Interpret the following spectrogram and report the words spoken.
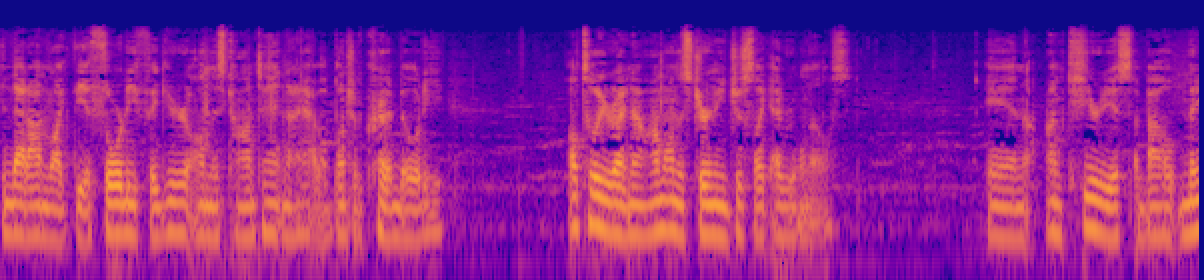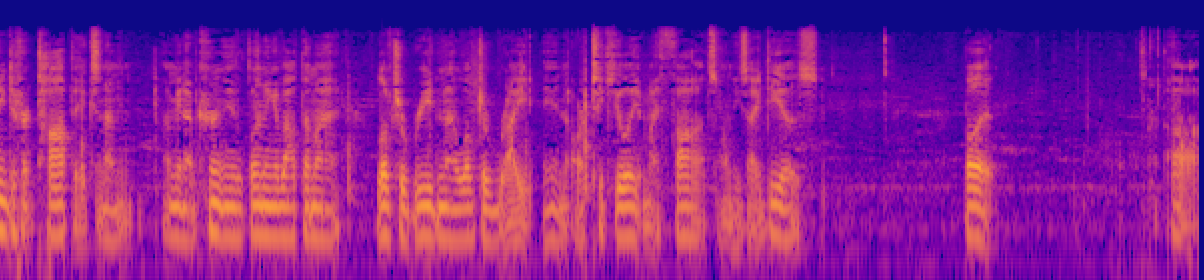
in that I'm like the authority figure on this content and I have a bunch of credibility. I'll tell you right now, I'm on this journey just like everyone else. And I'm curious about many different topics and I'm I mean I'm currently learning about them. I love to read and I love to write and articulate my thoughts on these ideas. But uh,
